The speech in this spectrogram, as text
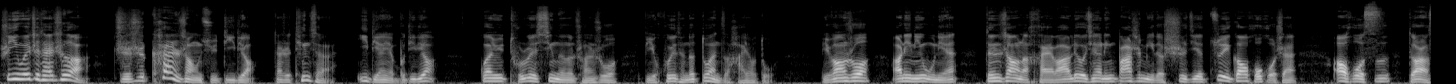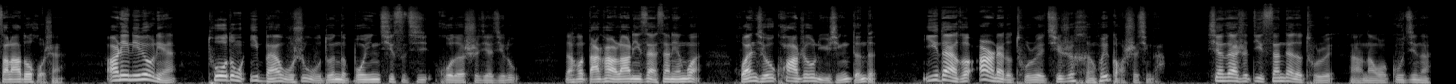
是因为这台车啊，只是看上去低调，但是听起来一点也不低调。关于途锐性能的传说，比辉腾的段子还要多。比方说，二零零五年登上了海拔六千零八十米的世界最高活火山奥霍斯德尔萨拉多火山；二零零六年拖动一百五十五吨的波音七四七获得世界纪录；然后达喀尔拉力赛三连冠、环球跨洲旅行等等。一代和二代的途锐其实很会搞事情的，现在是第三代的途锐啊，那我估计呢，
